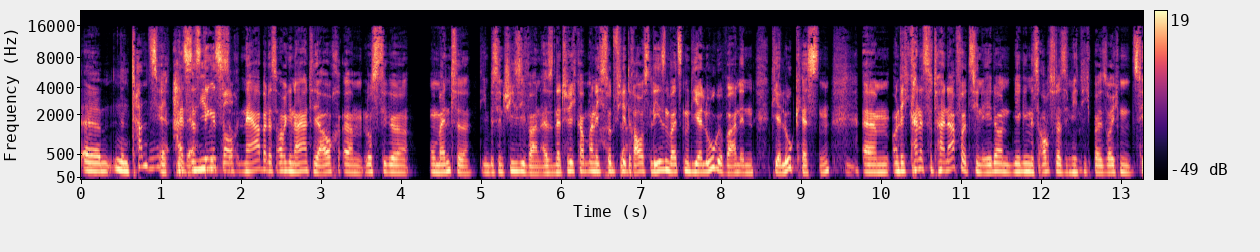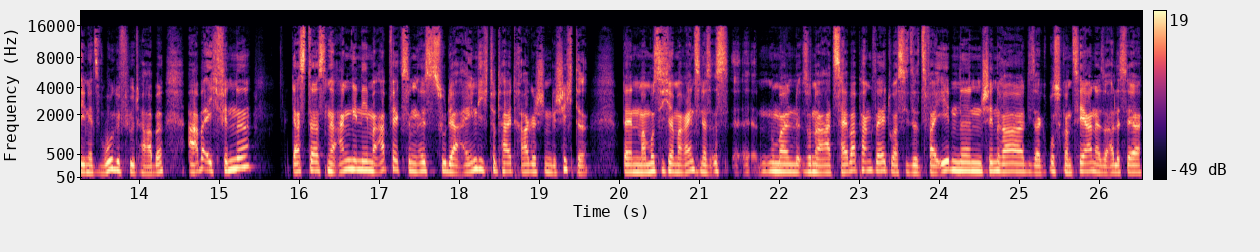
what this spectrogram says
ähm, einen Tanzwettbewerb. Also das Ding ist, naja, aber das Original hatte ja auch ähm, lustige Momente, die ein bisschen cheesy waren. Also natürlich konnte man nicht so viel draus lesen, weil es nur Dialoge waren in Dialogkästen. Ähm, und ich kann es total nachvollziehen, Ede, und mir ging es auch so, dass ich mich nicht bei solchen Szenen jetzt wohlgefühlt habe. Aber ich finde, dass das eine angenehme Abwechslung ist zu der eigentlich total tragischen Geschichte. Denn man muss sich ja mal reinziehen, das ist äh, nun mal so eine Art Cyberpunk-Welt. Du hast diese zwei Ebenen, Shinra, dieser große Konzern, also alles sehr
